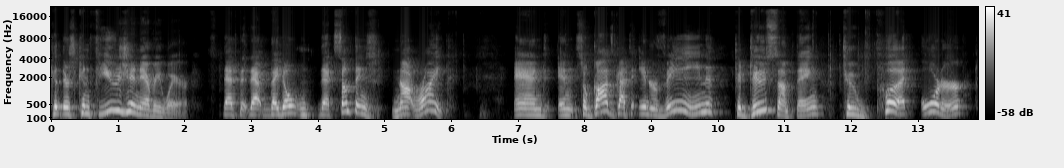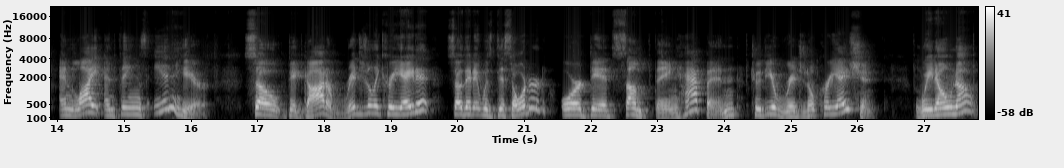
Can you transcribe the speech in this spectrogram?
there's confusion everywhere, that, that they don't, that something's not right. And, and so God's got to intervene to do something to put order and light and things in here. So, did God originally create it so that it was disordered, or did something happen to the original creation? We don't know.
